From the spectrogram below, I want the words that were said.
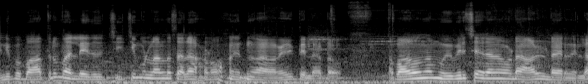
ഇനിയിപ്പോൾ ബാത്റൂം അല്ലേ ഇത്? ചീച്ചിമുള്ളാനുള്ള സ്ഥലമാണോ എന്ന് അറിയത്തില്ല കേട്ടോ. അപ്പോൾ അതൊന്നും വിവരിച്ച് തരാൻ അവിടെ ആളുണ്ടായിരുന്നില്ല.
